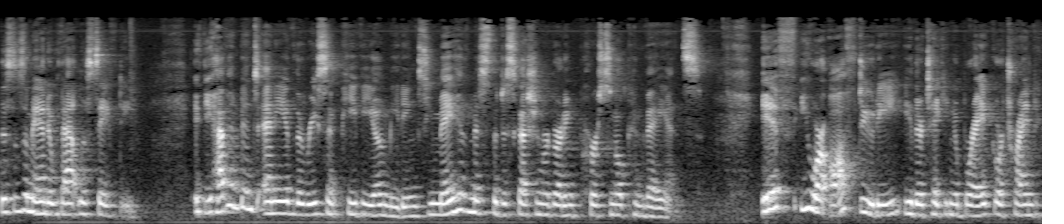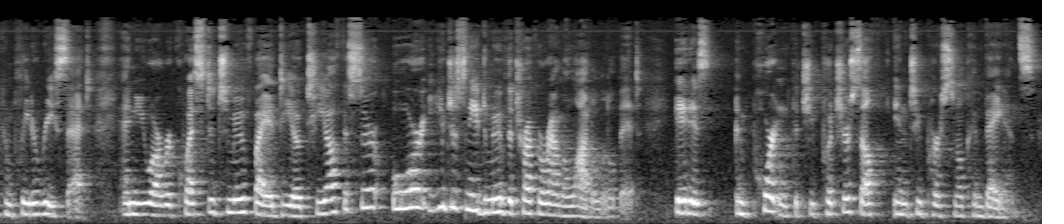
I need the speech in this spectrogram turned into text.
this is Amanda with Atlas Safety. If you haven't been to any of the recent PVO meetings, you may have missed the discussion regarding personal conveyance. If you are off duty, either taking a break or trying to complete a reset, and you are requested to move by a DOT officer, or you just need to move the truck around the lot a little bit, it is important that you put yourself into personal conveyance.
